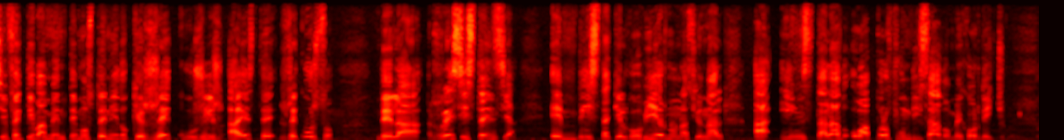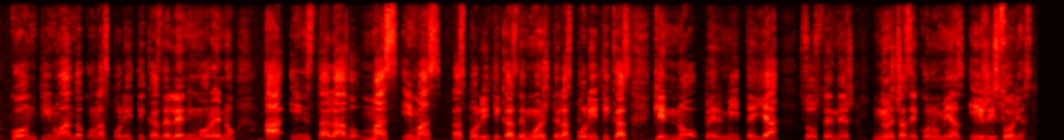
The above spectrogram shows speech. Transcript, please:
sí efectivamente hemos tenido que recurrir a este recurso de la resistencia en vista que el gobierno nacional ha instalado o ha profundizado, mejor dicho, continuando con las políticas de Lenin Moreno, ha instalado más y más las políticas de muerte, las políticas que no permite ya sostener nuestras economías irrisorias.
